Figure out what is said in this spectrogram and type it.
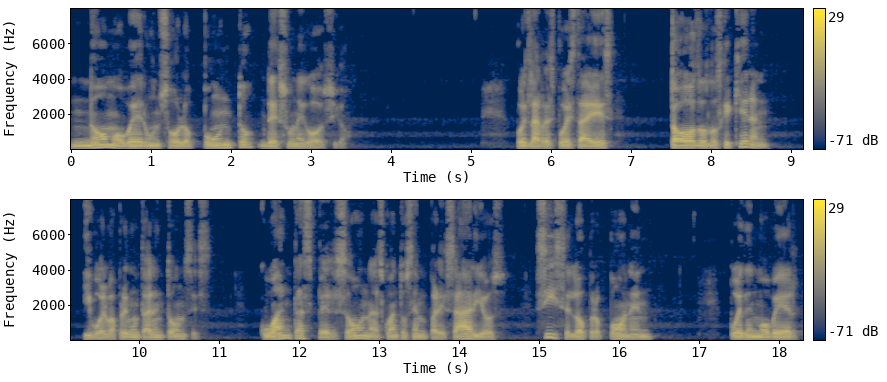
no mover un solo punto de su negocio? Pues la respuesta es todos los que quieran. Y vuelvo a preguntar entonces, ¿cuántas personas, cuántos empresarios, si se lo proponen, pueden mover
